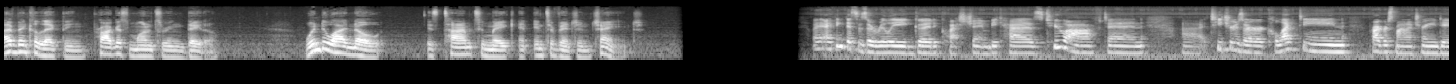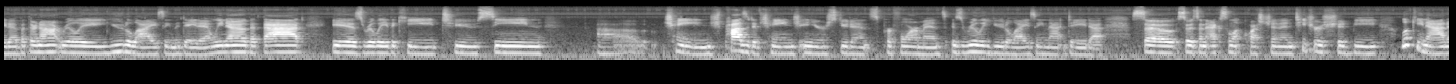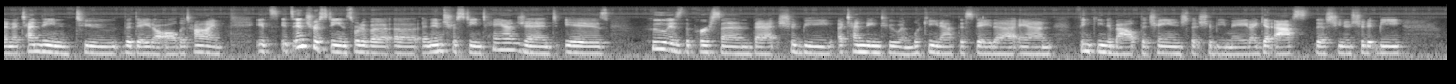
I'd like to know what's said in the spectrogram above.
I've been collecting progress monitoring data. When do I know it's time to make an intervention change? I think this is a really good question because too often uh, teachers are collecting progress monitoring data, but they're not really utilizing the data. And we know that that is really the key to seeing change, positive change in your students' performance is really utilizing that data. So, so it's an excellent question, and teachers should be looking at and attending to the data all the time. It's it's interesting, sort of a, a an interesting tangent is who is the person that should be attending to and looking at this data and thinking about the change that should be made. I get asked this, you know, should it be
